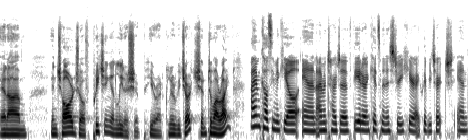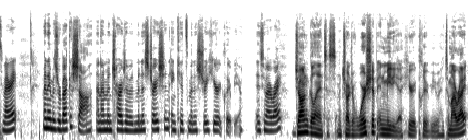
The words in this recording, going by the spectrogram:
and I'm in charge of preaching and leadership here at Clearview Church. And to my right, I'm Kelsey McKeel, and I'm in charge of theater and kids ministry here at Clearview Church. And to my right, My name is Rebecca Shaw, and I'm in charge of administration and kids ministry here at Clearview. And to my right, John Galantis. I'm in charge of worship and media here at Clearview. And to my right,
